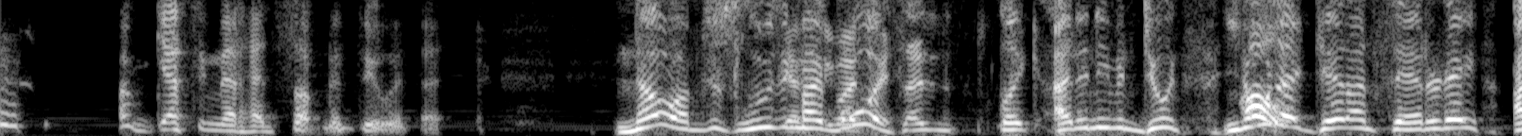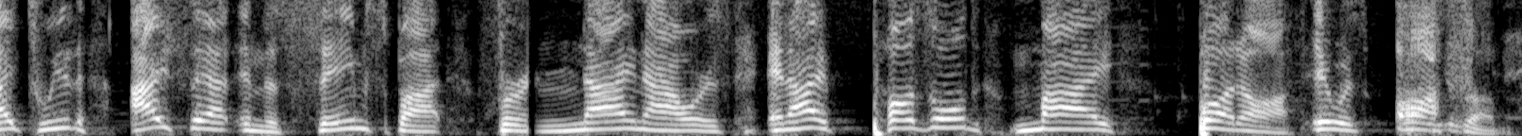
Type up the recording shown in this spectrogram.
I'm guessing that had something to do with it. No, I'm just losing my too much- voice. I like I didn't even do it. You know Oh. what I did on Saturday? I tweeted. I sat in the same spot for nine hours and I puzzled my butt off. It was awesome.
